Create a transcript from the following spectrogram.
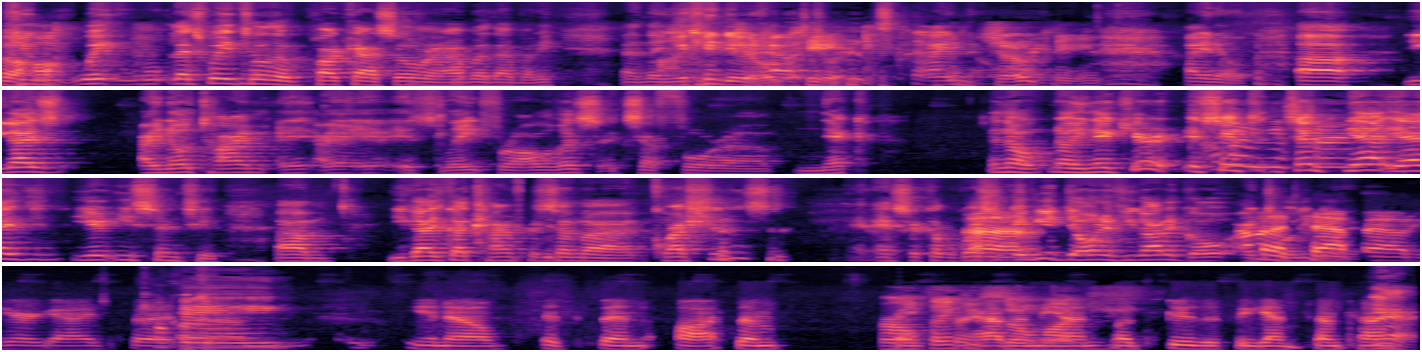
can we wait. Let's wait until the podcast's over. How about that, buddy? And then you can do it Joking. afterwards. I know. Joking. I know. Uh, you guys. I know time. I, I, it's late for all of us except for uh, Nick. No, no, Nick. You're it's I'm same, same, Yeah, yeah. You're Eastern too. Um, you guys got time for some uh, questions? Answer a couple questions. Uh, if you don't, if you got to go, I I'm gonna totally get tap it. out here, guys. But Okay. um, you know, it's been awesome. Earl, Thanks thank for you having so me much. on. Let's do this again sometime. Yeah.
